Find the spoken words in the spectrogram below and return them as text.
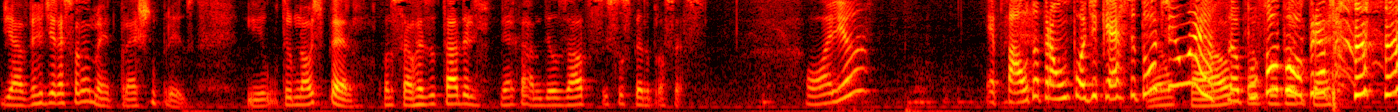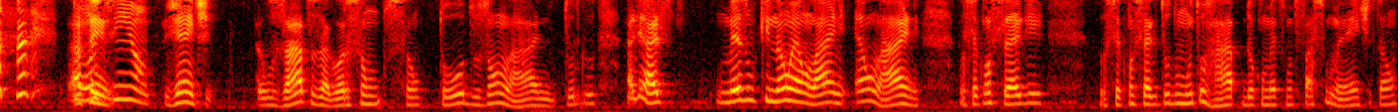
de haver direcionamento para esta empresa. E o tribunal espera. Quando sai o resultado, ele vem cá, me deu os autos e suspende o processo. Olha, É pauta para um podcast todinho é um essa, por favor. Prepara. assim, todinho. Gente, os atos agora são, são todos online. Tudo, aliás, mesmo que não é online, é online. Você consegue, você consegue tudo muito rápido, documentos muito facilmente. Então,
